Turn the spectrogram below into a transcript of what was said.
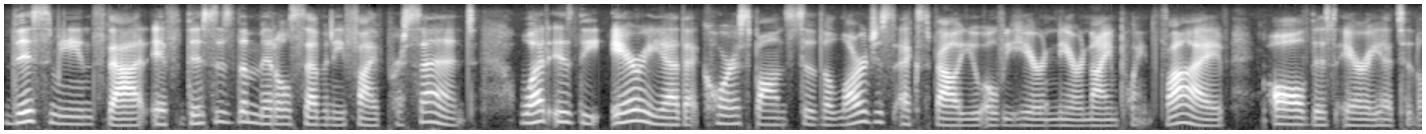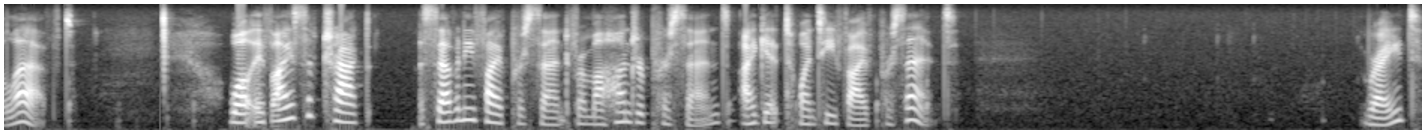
This means that if this is the middle 75%, what is the area that corresponds to the largest x value over here near 9.5, all this area to the left? Well, if I subtract 75% from 100%, I get 25%. Right?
